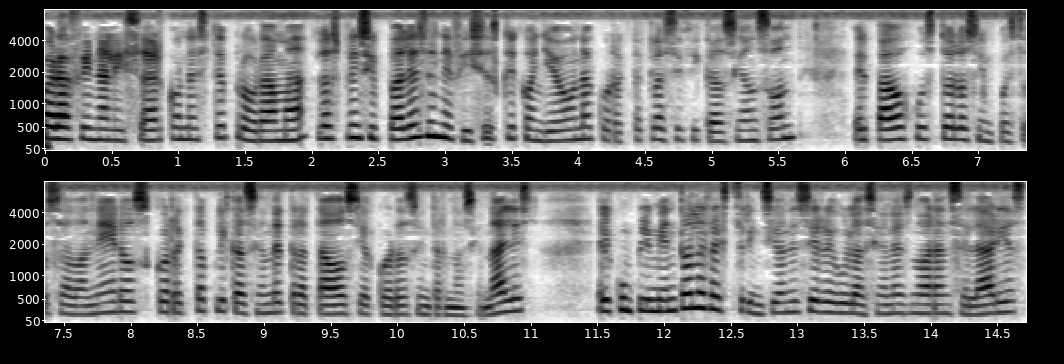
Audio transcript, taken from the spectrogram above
Para finalizar con este programa, los principales beneficios que conlleva una correcta clasificación son el pago justo de los impuestos aduaneros, correcta aplicación de tratados y acuerdos internacionales, el cumplimiento de las restricciones y regulaciones no arancelarias,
